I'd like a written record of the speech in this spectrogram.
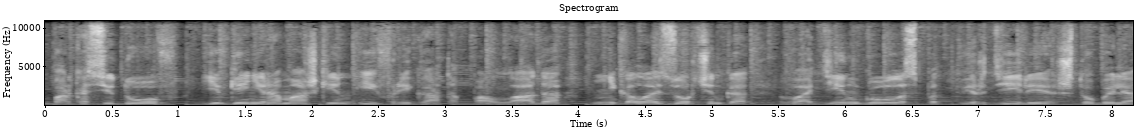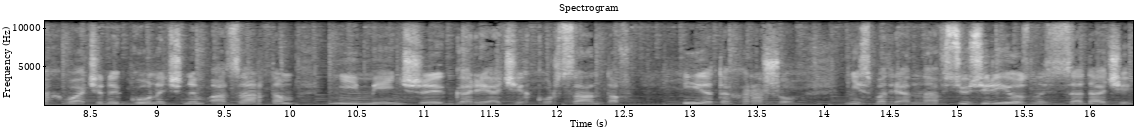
Барка Седов, Евгений Ромашкин и фрегата Паллада Николай Зорченко в один голос подтвердили, что были охвачены гоночным азартом не меньше горячих курсантов. И это хорошо, несмотря на всю серьезность задачи,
